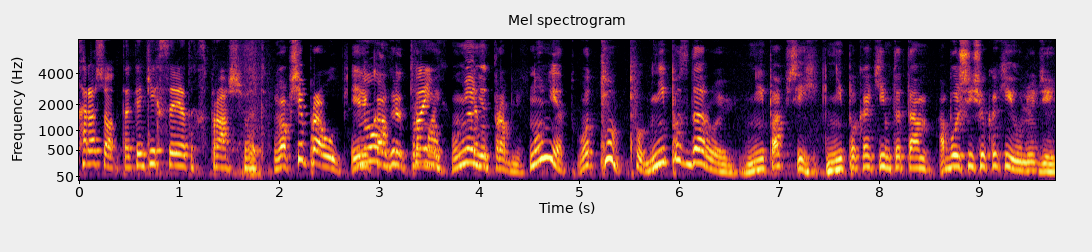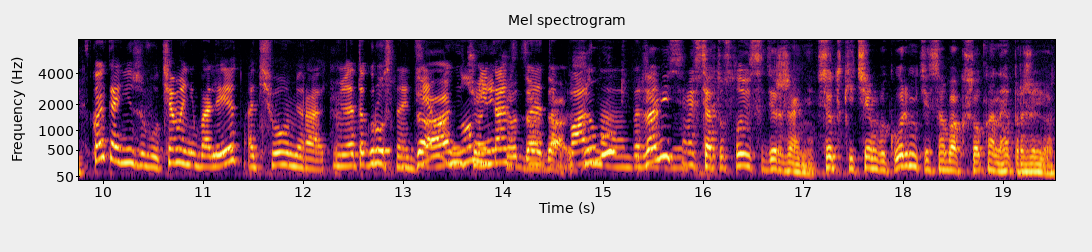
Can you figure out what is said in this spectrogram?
Хорошо, о каких советах спрашивают? Вообще про УПИ? Или Ну, конкретно про моих? У меня нет проблем. Ну нет, вот фу, фу, ни по здоровью, ни по психике, ни по каким-то там... А больше еще какие у людей? Сколько они живут? Чем они болеют? От чего умирают? Ну, Это грустная тема, но ничего, мне ничего, кажется, да, это да. важно. Живут в зависимости от условий содержания. Все-таки чем вы кормите собаку, столько она и проживет.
